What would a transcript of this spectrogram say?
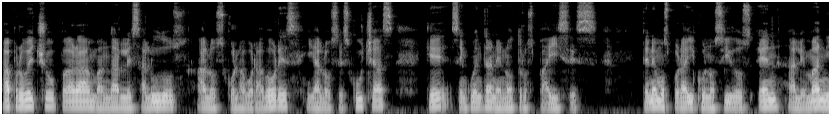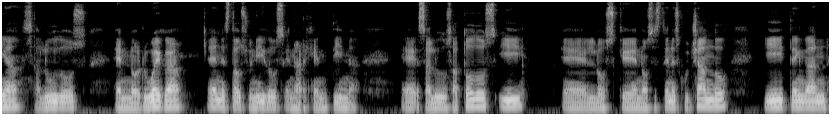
Aprovecho para mandarles saludos a los colaboradores y a los escuchas que se encuentran en otros países. Tenemos por ahí conocidos en Alemania, saludos en Noruega, en Estados Unidos, en Argentina. Eh, saludos a todos y eh, los que nos estén escuchando y tengan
